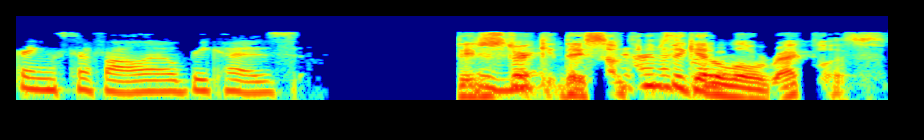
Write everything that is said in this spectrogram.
things to follow because They just start. They sometimes they get a little reckless.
